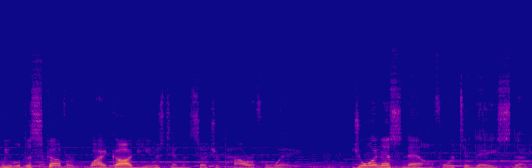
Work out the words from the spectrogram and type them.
we will discover why God used him in such a powerful way. Join us now for today's study.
